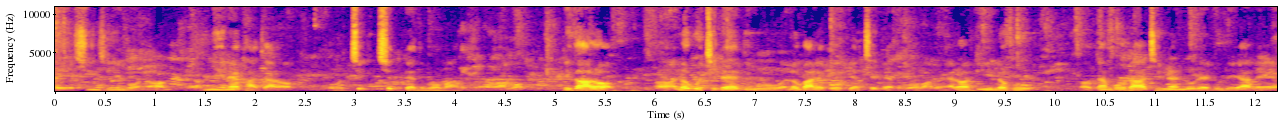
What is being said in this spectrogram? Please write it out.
တွေအချင်းချင်းပေါ့နော်မြင်တဲ့ခါကျတော့ ဟိုချစ်ချစ်တဲ့သဘောပါပဲဟိုပါပေါ့အဓိကတော့အလုပ်ကိုချစ်တဲ့သူကိုအလုပ်ကလည်းကိုယ်ပြန်ချစ်တဲ့သဘောပါပဲအဲ့တော့ဒီအလုပ်ကိုတံမိုးထားချစ်မြတ်နိုးတဲ့လူတွေကလည်း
